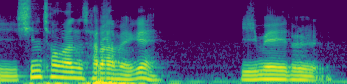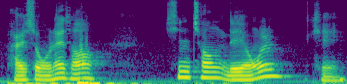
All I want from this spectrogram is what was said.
이 신청한 사람에게 이메일을 발송을 해서 신청 내용을 이렇게,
